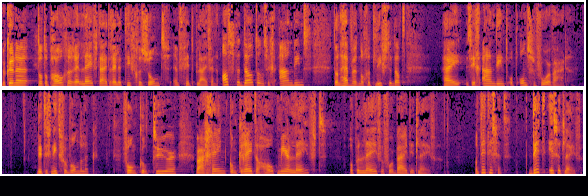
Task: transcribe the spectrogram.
We kunnen tot op hogere leeftijd relatief gezond en fit blijven. En als de dood dan zich aandient, dan hebben we het nog het liefste dat hij zich aandient op onze voorwaarden. Dit is niet verwonderlijk voor een cultuur waar geen concrete hoop meer leeft op een leven voorbij dit leven. Want dit is het. Dit is het leven.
